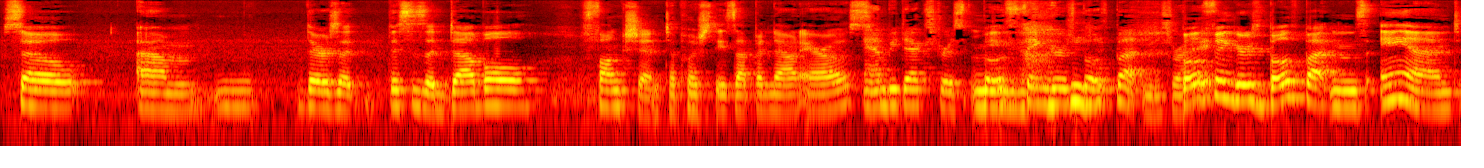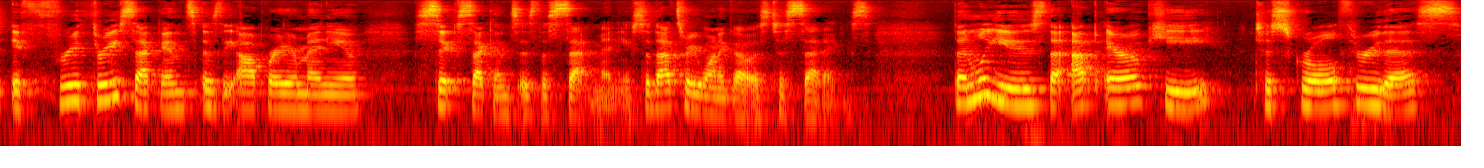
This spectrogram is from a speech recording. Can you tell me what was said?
So um, there's a this is a double function to push these up and down arrows. Ambidextrous, both Mm. fingers, both buttons, right? Both fingers, both buttons, and if three, three seconds is the operator menu, six seconds is the set menu. So that's where you want to go is to settings. Then we'll use the up arrow key to scroll through this.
